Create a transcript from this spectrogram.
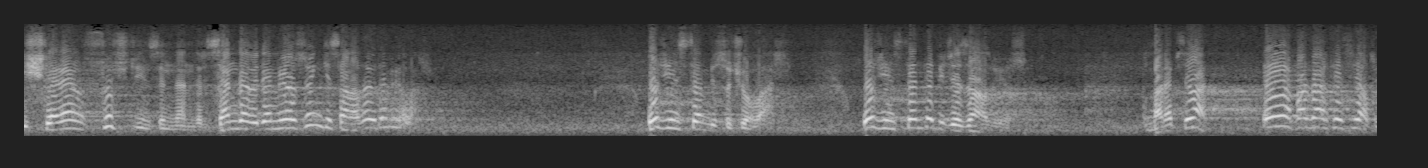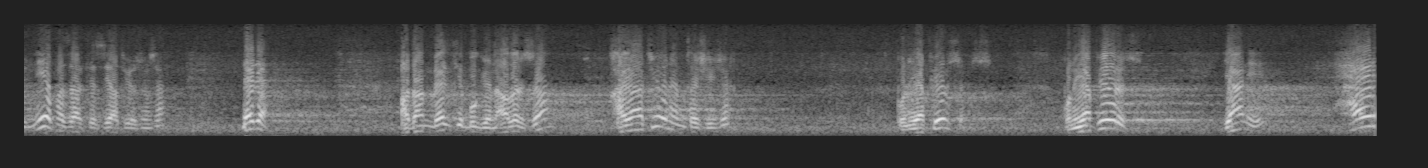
işlenen suç cinsindendir. Sen de ödemiyorsun ki sana da ödemiyorlar. O cinsten bir suçun var. O cinsten de bir ceza alıyorsun. Bunlar hepsi var. E pazartesi atıyor. Niye pazartesi atıyorsun sen? Neden? Adam belki bugün alırsa hayati önem taşıyacak. Bunu yapıyorsunuz. Bunu yapıyoruz. Yani her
